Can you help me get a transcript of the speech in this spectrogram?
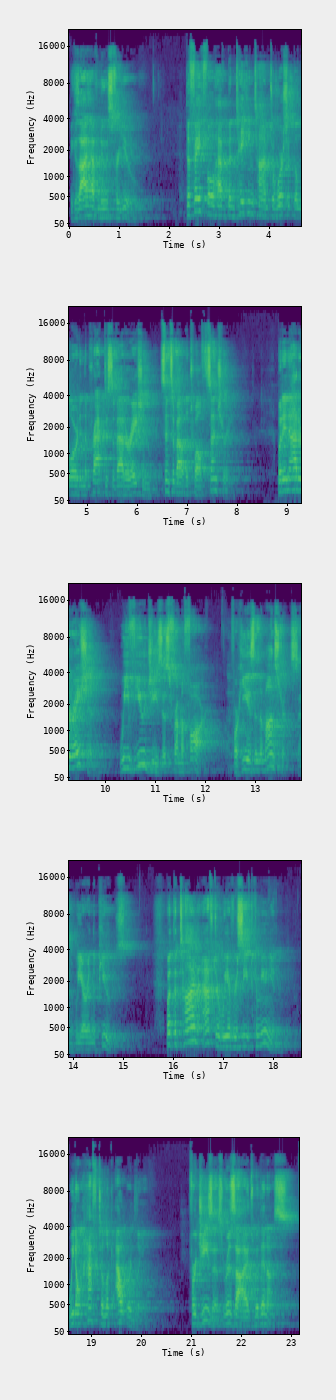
Because I have news for you. The faithful have been taking time to worship the Lord in the practice of adoration since about the 12th century. But in adoration, we view Jesus from afar, for he is in the monstrance and we are in the pews. But the time after we have received communion, we don't have to look outwardly, for Jesus resides within us,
